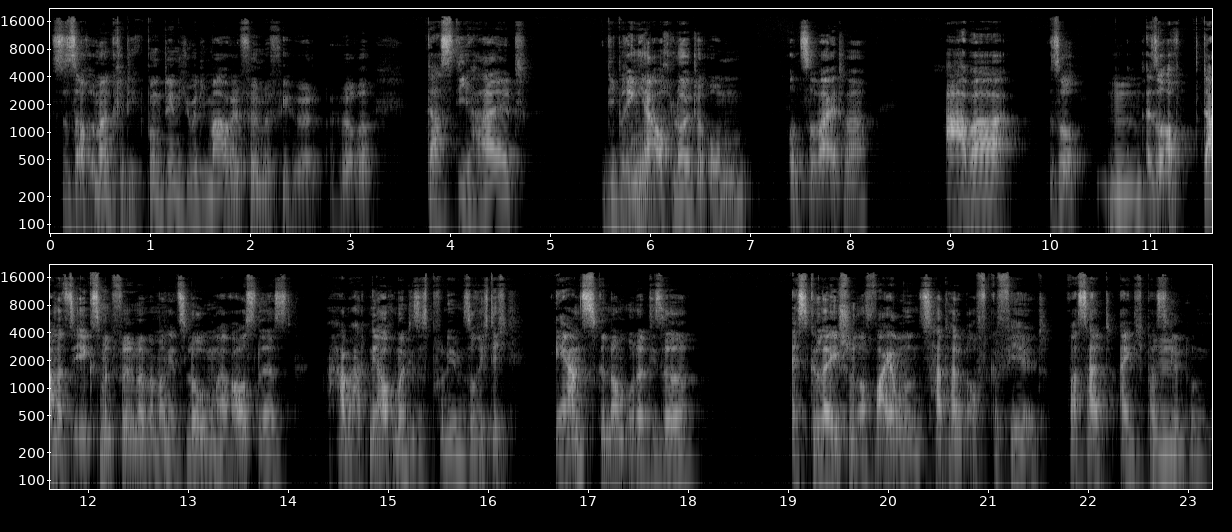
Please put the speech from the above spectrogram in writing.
das ist auch immer ein Kritikpunkt, den ich über die Marvel-Filme viel hör, höre, dass die halt, die bringen ja auch Leute um und so weiter, aber so, mhm. also auch damals die X-Men-Filme, wenn man jetzt Logan mal rauslässt, haben, hatten ja auch immer dieses Problem, so richtig ernst genommen oder diese Escalation of Violence hat halt oft gefehlt was halt eigentlich passiert. Mhm. Und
